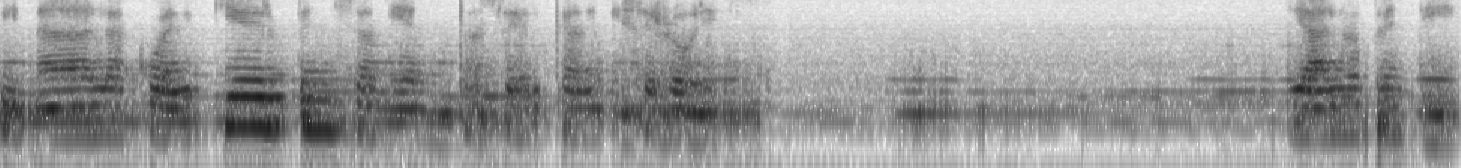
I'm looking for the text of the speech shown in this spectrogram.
final a cualquier pensamiento acerca de mis errores. Ya lo aprendí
